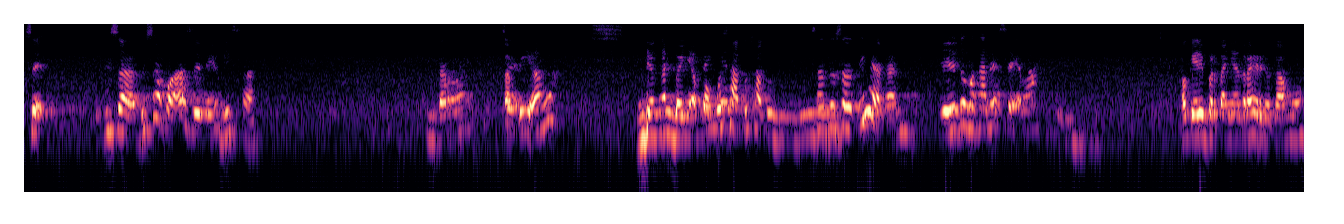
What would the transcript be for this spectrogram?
Se- bisa bisa kok aslinya. Bisa. Bentar lah. Tapi ya Allah, jangan banyak fokus satu-satu dulu. satu-satu iya kan? Ya itu makanya saya lah. Oke, ini pertanyaan terakhir ke kamu.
